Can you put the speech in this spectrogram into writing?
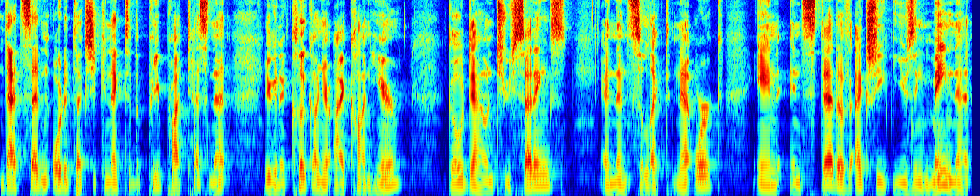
That said, in order to actually connect to the pre-prod testnet, you're going to click on your icon here, go down to settings, and then select network. And instead of actually using mainnet,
